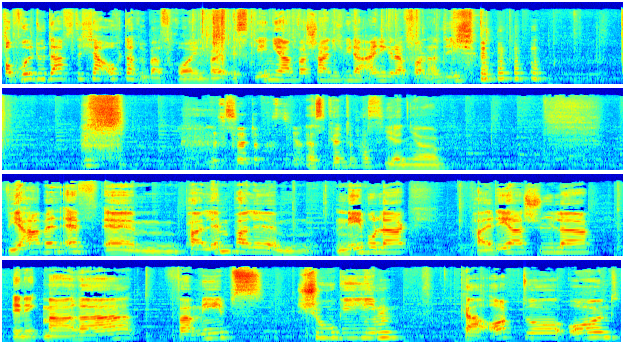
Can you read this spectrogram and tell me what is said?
Obwohl du darfst dich ja auch darüber freuen, weil es gehen ja wahrscheinlich wieder einige davon an dich. Das könnte passieren. Das könnte passieren, ja. Wir haben FM, Palim Palim, Nebulak, Paldea-Schüler, Enigmara, Famibs, Shugim, Kaokto und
